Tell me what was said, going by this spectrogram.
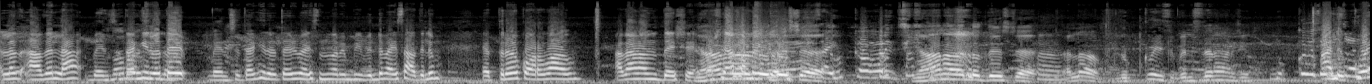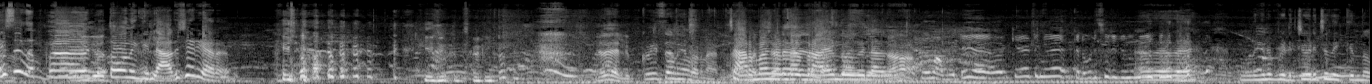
അല്ല അതല്ല ബെൻസിതാക്ക് ഇരുപത്തേഴ് ബെൻസിതാക്ക് ഇരുപത്തേഴ് വയസ്സെന്ന് പറയുമ്പോ ഇവന്റെ വയസ്സ് അതിലും എത്രയോ കുറവാകും. അതാണ് ഉദ്ദേശിച്ചത്. ഞാനതല്ല സമ്മതിക്കും. ഉദ്ദേശിച്ചേ ഞാനതല്ല ഉദ്ദേശിച്ചേ അല്ല ലുക്ക് വൈസ് ലുക്ക് വൈസ് തോന്നിക്കില്ല. അത് ശരിയാണ്. അല്ലേ ലുക്ക് വൈസ് ആണ് ഞാൻ പറഞ്ഞത്. ചർമ്മം കണ്ടാ പ്രായം തോന്നില്ല. നമ്മളിങ്ങനെ പിടിച്ചു പിടിച്ച് നിൽക്കുന്നു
